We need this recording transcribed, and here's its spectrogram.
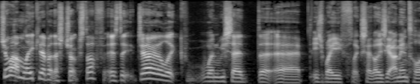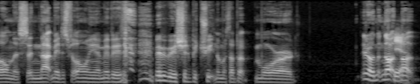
do you know what I'm liking about this Chuck stuff is that do you know like when we said that uh, his wife like said, oh, he's got a mental illness, and that made us feel, oh yeah, maybe maybe we should be treating him with a bit more, you know, not Yeah. not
